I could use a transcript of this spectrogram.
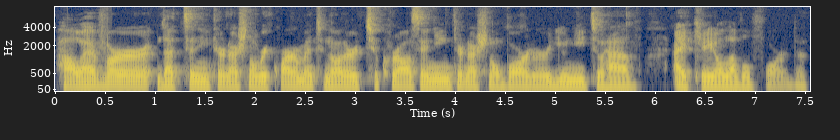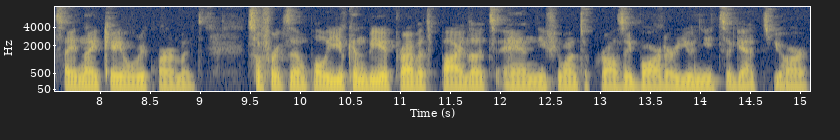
However, that's an international requirement. In order to cross any international border, you need to have ICAO level four. That's an ICAO requirement. So, for example, you can be a private pilot, and if you want to cross a border, you need to get your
